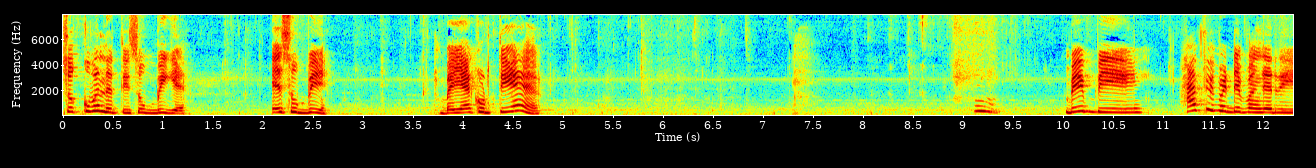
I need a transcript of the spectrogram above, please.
ಸುಕ್ಕು ಬಂದೈತಿ ಸುಬ್ಬಿಗೆ. ಏ ಸುಬ್ಬಿ ಬೈಯ ಕೊಡ್ತೀಯ ಬೇಬಿ ಹ್ಯಾಪಿ ಬರ್ಡೇ ಬಂಗಾರಿ.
